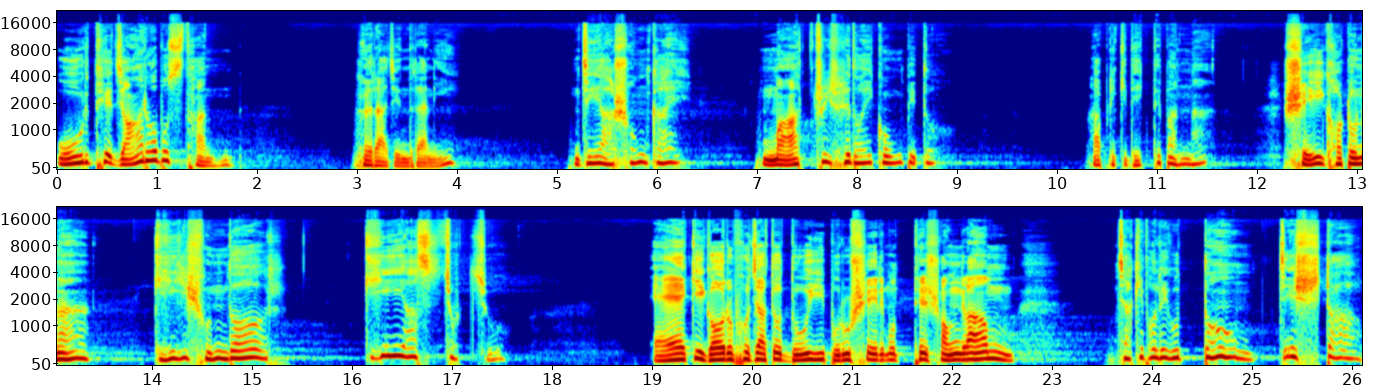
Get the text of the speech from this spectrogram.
ঊর্ধ্বে যাঁর অবস্থান? রাজেন্দ্রাণী, যে আশঙ্কায় মাতৃ মাতৃহৃদয় কম্পিত, আপনি কি দেখতে পান না? সেই ঘটনা কি সুন্দর, কি আশ্চর্য! একই গর্ভজাত দুই পুরুষের মধ্যে সংগ্রাম, যাকে বলে উত্তম, চেষ্টা,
